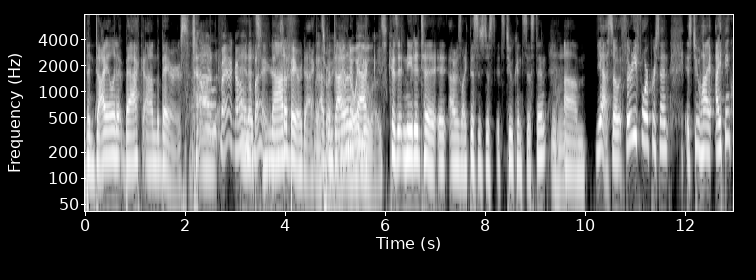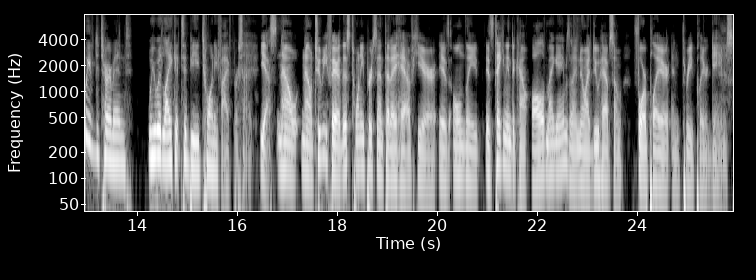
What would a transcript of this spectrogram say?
been dialing it back on the Bears. Dial On- back on and the it's Bears. not a bear deck. That's I've right. been dialing Not it back because it needed to. It, I was like, this is just it's too consistent. Mhm. Um, yeah. So thirty four percent is too high. I think we've determined we would like it to be twenty five percent. Yes. Now, now to be fair, this twenty percent that I have here is only is taking into account all of my games, and I know I do have some four player and three player games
